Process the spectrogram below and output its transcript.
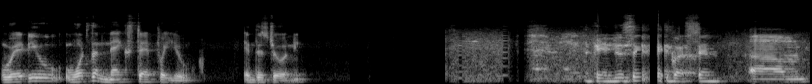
where do you what's the next step for you in this journey? Okay interesting question. Um,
